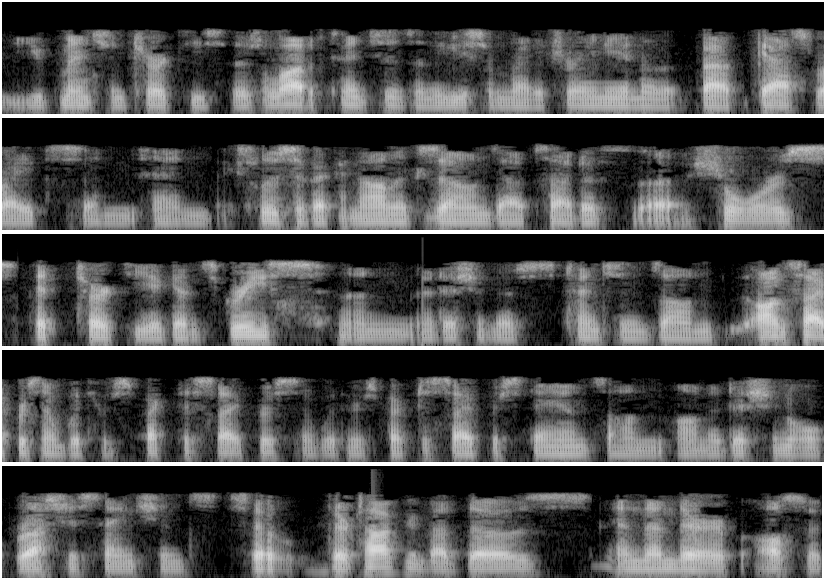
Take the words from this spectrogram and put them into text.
you've mentioned Turkey. So there's a lot of tensions in the Eastern Mediterranean about gas rights and, and exclusive economic zones outside of uh, shores. Pit Turkey against Greece. And in addition, there's tensions on, on Cyprus and with respect to Cyprus and with respect to Cyprus stance on, on additional Russia sanctions. So they're talking about those. And then they're also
